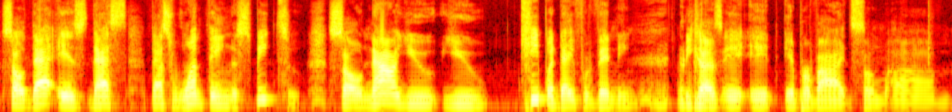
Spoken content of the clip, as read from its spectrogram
so that is that's that's one thing to speak to so now you you keep a day for vending because it it, it provides some um,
